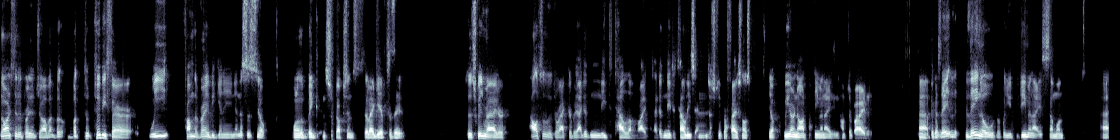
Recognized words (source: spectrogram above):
Laurence did a brilliant job. But, but to, to be fair, we, from the very beginning, and this is, you know, one of the big instructions that I gave to the to the screenwriter, also the director, but I didn't need to tell them, right? I didn't need to tell these industry professionals, you know, we are not demonizing Hunter Biden uh, because they they know that when you demonize someone, uh,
